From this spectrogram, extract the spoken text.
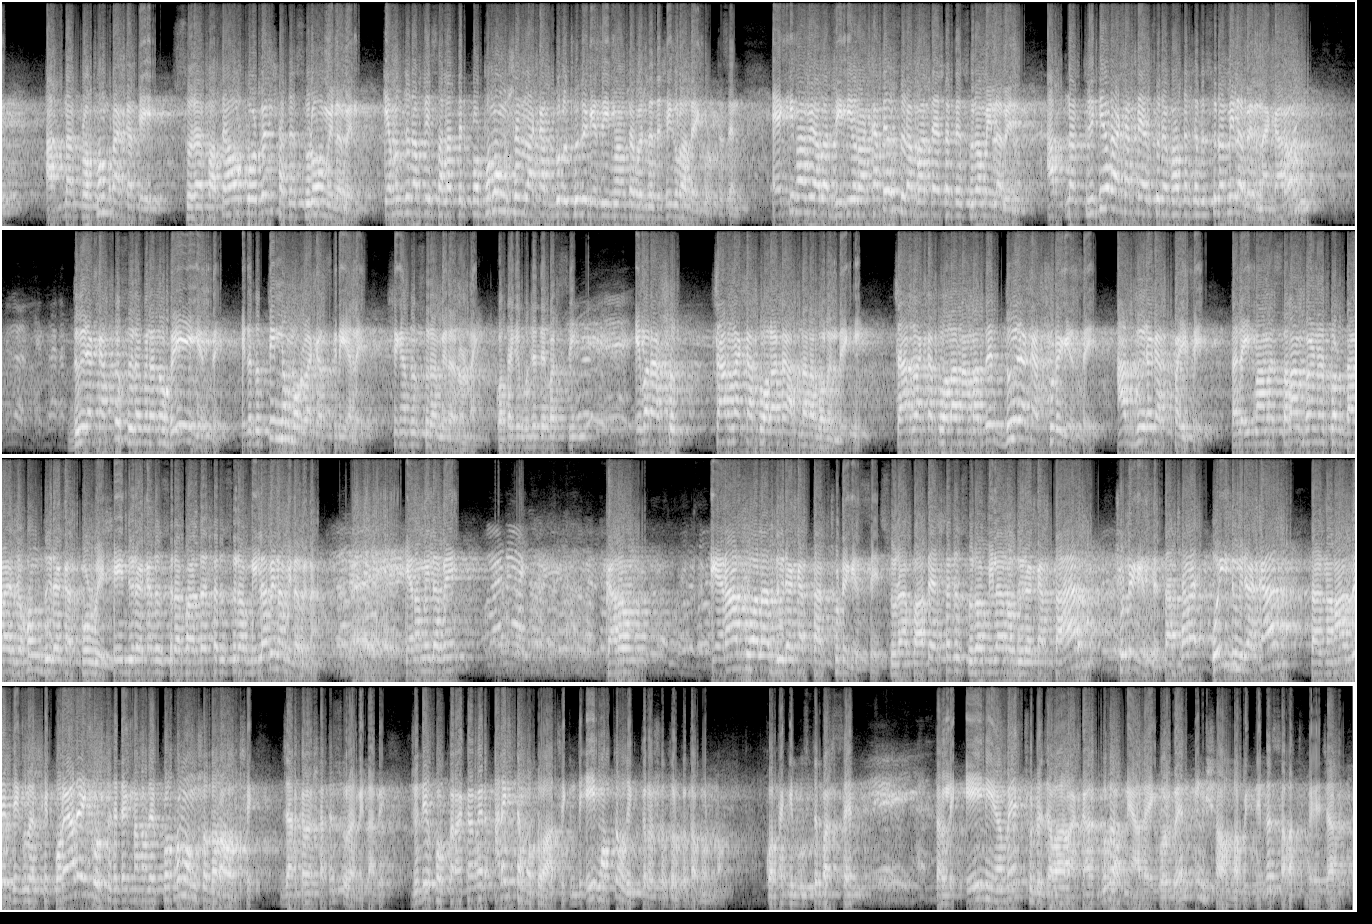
আপনার প্রথম রাকাতে সুরা ফাতেহাও করবেন সাথে সুরাও মিলাবেন। কেমন যেন আপনি সালাতের প্রথম অংশের রাকাতগুলো ছুটে গেছে, ইমাম সাহেবের সাথে সেগুলো আদায় করতেছেন। একইভাবে আবার দ্বিতীয় রাকাতেও সুরা ফাতেহার সাথে সুরা মিলাবেন। আপনার তৃতীয় রাকাতে আর সুরা ফাতেহার সাথে সুরা মিলাবেন না, কারণ দুই রাকাত তো সুরা মিলানো হয়ে গেছে। এটা তো তিন নম্বর রাকাত সিরিয়ালে সেখানে তো সুরা মিলানো নাই। কথা কি বুঝতে পারছি? এবার আসুন, চার রাকাত ওয়ালাটা আপনারা বলেন দেখি। চার রাকাত ওয়ালা নামাজের দুই রাকাত ছুটে গেছে আর দুই রাকাত পাইছে। তাহলে ইমামের সালাম ফেরানোর পর দাঁড়ায় যখন দুই রাকাত পড়বে, সেই দুই রাকাতে সুরা ফাতিহার সাথে সুরা মিলাবে না মিলাবে না? কেন মিলাবে? কারণ কেরাতওয়ালা দুই রাকাত তার ছুটে গেছে। সুরা ফাতিহার সাথে সুরা মিলানো দুই রাকাত তার ছুটে গেছে। তাছাড়া ওই দুই রাকাত তার নামাজের যেগুলো সে পরে আদায় করতেছে সেটা নামাজের প্রথম অংশ ধরা হচ্ছে, যার কারণে সাথে সুরা মিলাবে। যদিও ফকর আকামের আরেকটা মতো আছে, কিন্তু এই মতো অধিকতর সতর্কতাপূর্ণ। কথা কি বুঝতে পারছেন? তাহলে এই নিয়মে ছুটে যাওয়ার আকারগুলো আপনি আদায় করবেন, ইনশাআল্লাহ বিদিনে সালাত হয়ে যাবে।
